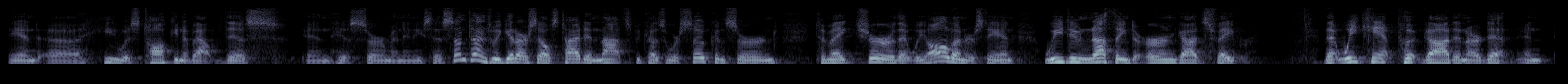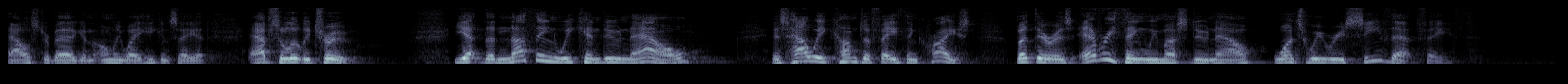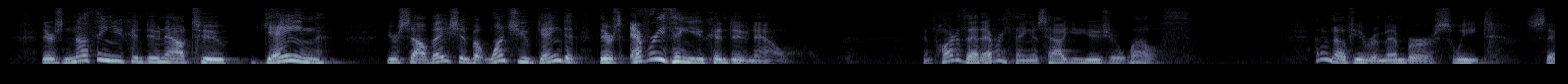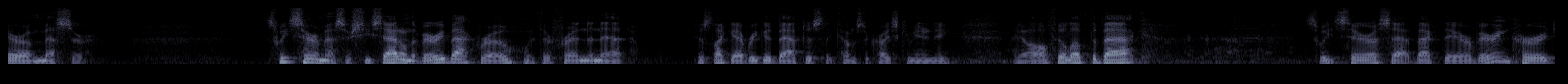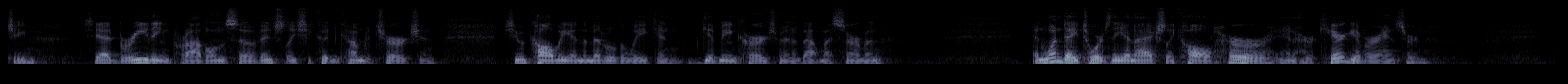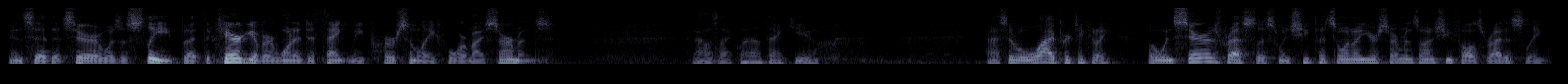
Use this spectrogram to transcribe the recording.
and uh, he was talking about this in his sermon. And he says, Sometimes we get ourselves tied in knots because we're so concerned to make sure that we all understand we do nothing to earn God's favor. that we can't put God in our debt. And Alistair Begg, and the only way he can say it, absolutely true. Yet the nothing we can do now is how we come to faith in Christ. But there is everything we must do now once we receive that faith. There's nothing you can do now to gain your salvation, but once you've gained it, there's everything you can do now. And part of that everything is how you use your wealth. I don't know if you remember sweet Sarah Messer. Sweet Sarah Messer, she sat on the very back row with her friend Nanette, just like every good Baptist that comes to Christ community. They all fill up the back. Sweet Sarah sat back there, very encouraging. She had breathing problems, so eventually she couldn't come to church. And she would call me in the middle of the week and give me encouragement about my sermon. And one day, towards the end, I actually called her, and her caregiver answered and said that Sarah was asleep, but the caregiver wanted to thank me personally for my sermons. And I was like, Well, thank you. And I said, Well, why particularly? Well, when Sarah's restless, when she puts one of your sermons on, she falls right asleep.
